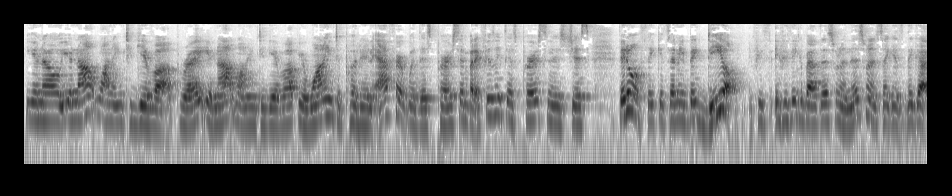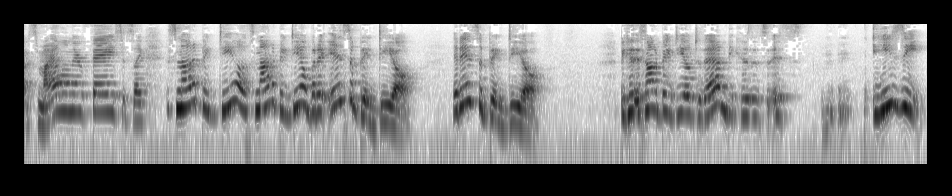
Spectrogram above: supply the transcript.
you know, you're not wanting to give up, right? You're not wanting to give up. You're wanting to put in effort with this person, but I feel like this person is just they don't think it's any big deal. If you if you think about this one and this one, it's like it's, they got a smile on their face. It's like it's not a big deal. It's not a big deal, but it is a big deal. It is a big deal. Because it's not a big deal to them because it's it's easy.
